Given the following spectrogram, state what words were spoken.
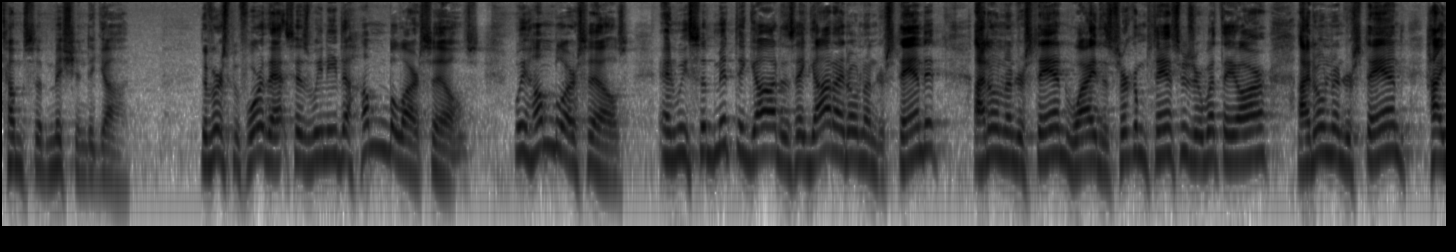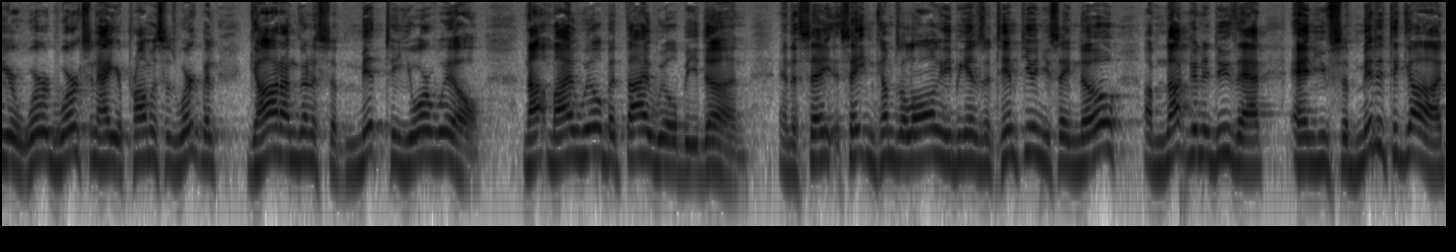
comes submission to God. The verse before that says we need to humble ourselves. We humble ourselves and we submit to God and say, God, I don't understand it. I don't understand why the circumstances are what they are. I don't understand how your word works and how your promises work, but God, I'm going to submit to your will. Not my will, but thy will be done. And the Satan comes along and he begins to tempt you, and you say, No, I'm not going to do that. And you've submitted to God,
